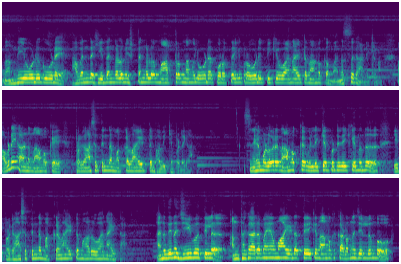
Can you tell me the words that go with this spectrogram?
നന്ദിയോടുകൂടെ അവന്റെ ഹിതങ്ങളും ഇഷ്ടങ്ങളും മാത്രം നമ്മിലൂടെ പുറത്തേക്ക് പ്രകടിപ്പിക്കുവാനായിട്ട് നാമൊക്കെ മനസ്സ് കാണിക്കണം. അവിടെയാണ് നാമൊക്കെ പ്രകാശത്തിന്റെ മക്കളായിട്ട് ഭവിക്കപ്പെടുക. സ്നേഹമുള്ളവരെ നാമൊക്കെ വിളിക്കപ്പെട്ടിരിക്കുന്നത് ഈ പ്രകാശത്തിന്റെ മക്കളായിട്ട് മാറുവാനായിട്ടാണ് അനുദിന ജീവിതത്തിൽ അന്ധകാരമയമായ ഇടത്തേക്ക് നാമൊക്കെ കടന്നു ചെല്ലുമ്പോൾ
